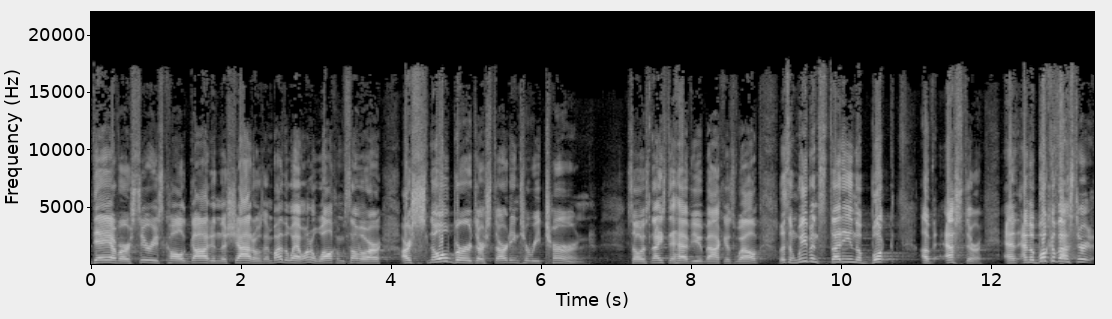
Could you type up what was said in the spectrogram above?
day of our series called God in the Shadows. And by the way, I want to welcome some of our our snowbirds are starting to return. So it's nice to have you back as well. Listen, we've been studying the book of Esther. And, and the book of Esther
